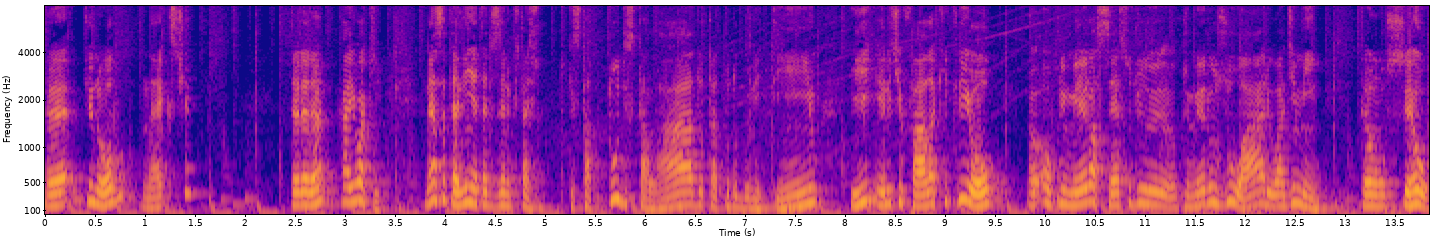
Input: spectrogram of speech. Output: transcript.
É, de novo, next. Tararam, caiu aqui. Nessa telinha está dizendo que, tá, que, está tudo instalado, está tudo bonitinho e ele te fala que criou o, o primeiro acesso, de, o primeiro usuário admin. Então, o seu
